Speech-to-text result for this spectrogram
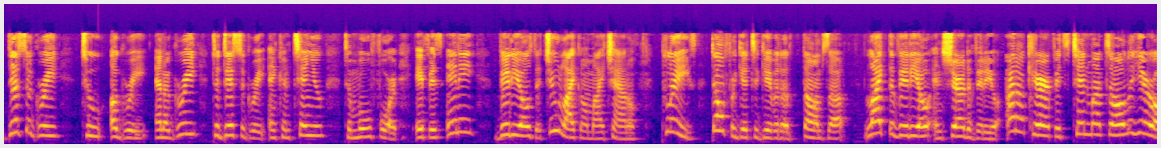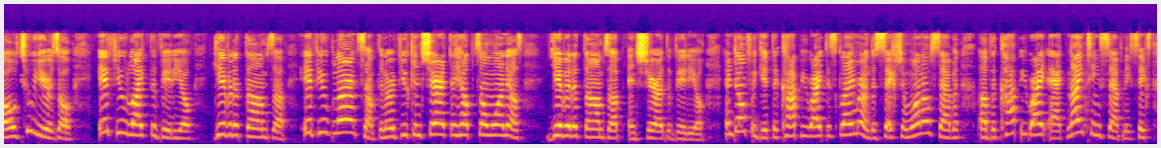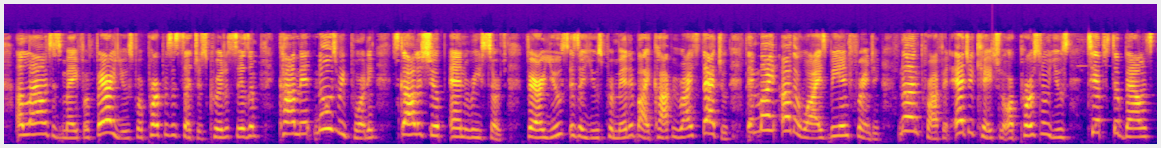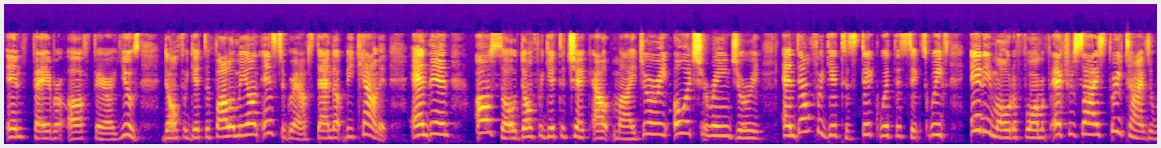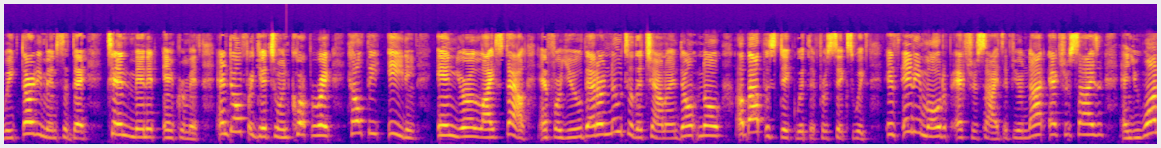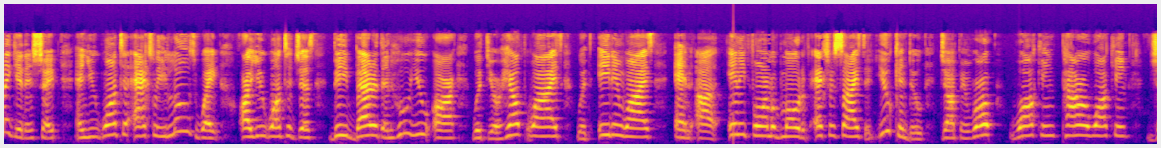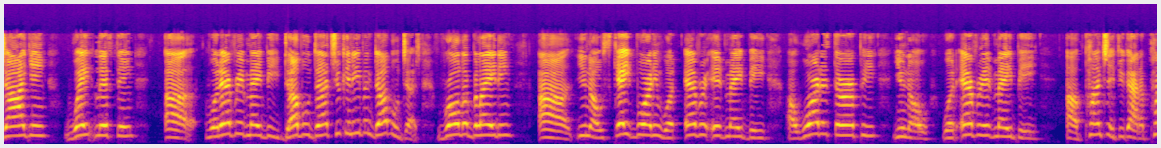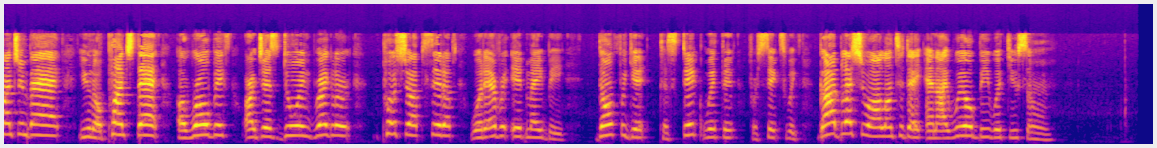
disagree to agree and agree to disagree and continue to move forward. If it's any videos that you like on my channel, please don't forget to give it a thumbs up like the video and share the video. I don't care if it's 10 months old, a year old, two years old. If you like the video, give it a thumbs up. If you've learned something or if you can share it to help someone else, give it a thumbs up and share the video. And don't forget the copyright disclaimer under Section 107 of the Copyright Act 1976. Allowance is made for fair use for purposes such as criticism, comment, news reporting, scholarship, and research. Fair use is a use permitted by copyright statute that might otherwise be infringing. Nonprofit, educational, or personal use tips the balance in favor of fair use. Don't forget to follow me on Instagram, Stand Up Be Counted. And then also, don't forget to check out my jury, Oh It's Sharine Jury, and don't forget to stick with the six weeks, any mode or form of exercise, three times a week, 30 minutes a day, 10 minute increments. And don't forget to incorporate healthy eating in your lifestyle. And for you that are new to the channel and don't know about the stick with it for six weeks, it's any mode of exercise. If you're not exercising and you want to get in shape and you want to actually lose weight or you want to just be better than who you are with your health wise, wise, with eating wise, and uh, any form of mode of exercise that you can do, jumping rope, walking, power walking, jogging, weightlifting, uh, whatever it may be, double dutch, you can even double dutch, rollerblading, uh, you know, skateboarding, whatever it may be, uh, water therapy, you know, whatever it may be, uh, punch, if you got a punching bag, you know, punch that, aerobics, or just doing regular push-ups, sit-ups, whatever it may be. Don't forget to stick with it for six weeks. God bless you all on today, and I will be with you soon.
